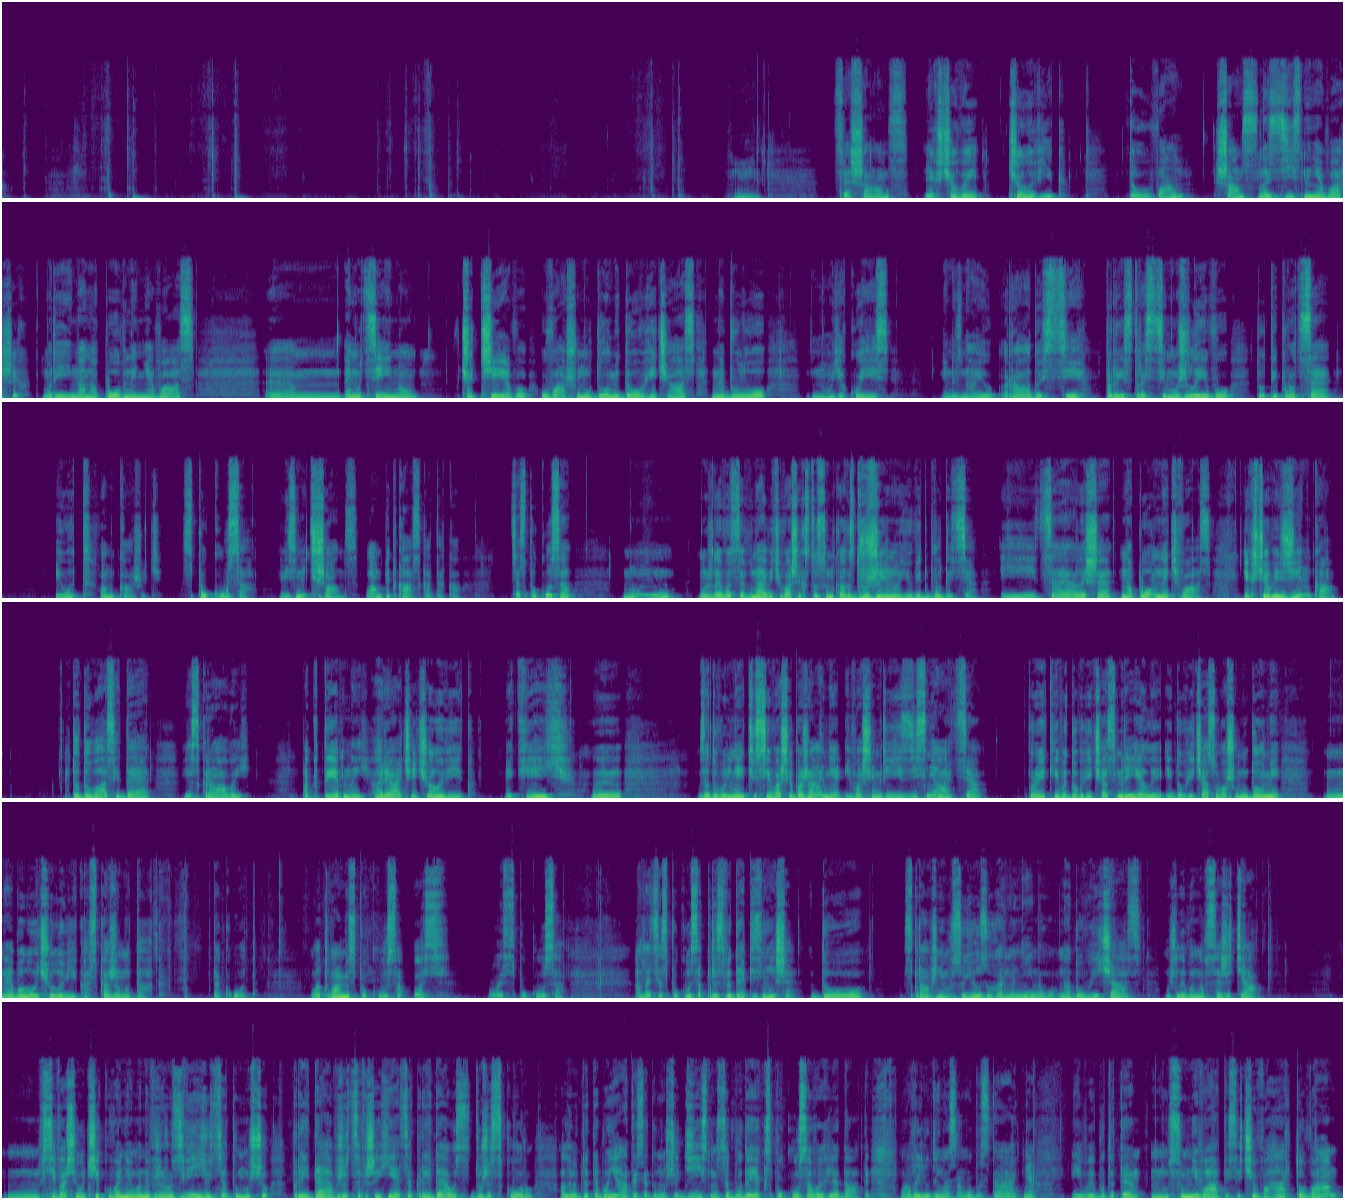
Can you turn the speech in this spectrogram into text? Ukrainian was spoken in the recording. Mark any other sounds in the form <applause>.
Це шанс. Якщо ви чоловік, то вам шанс на здійснення ваших мрій, на наповнення вас ем, емоційно, чуттєво. У вашому домі довгий час не було ну, якоїсь, я не знаю, радості, пристрасті, можливо, тут і про це. І от вам кажуть: спокуса, візьміть шанс, вам підказка така. Ця спокуса, ну, можливо, це навіть у ваших стосунках з дружиною відбудеться. І це лише наповнить вас. Якщо ви жінка, то до вас іде яскравий, активний, гарячий чоловік, який е, задовольнить усі ваші бажання і ваші мрії здійсняться, про які ви довгий час мріяли, і довгий час у вашому домі не було чоловіка, скажімо так. Так от, от вам і спокуса. Ось, ось спокуса. Але ця спокуса призведе пізніше до справжнього союзу, гармонійного на довгий час, можливо, на все життя. Всі ваші очікування вони вже розвіються, тому що прийде, вже це вже є, це прийде ось дуже скоро. Але ви будете боятися, тому що дійсно це буде як спокуса виглядати. А ви людина самодостатня, і ви будете ну, сумніватися, чи варто вам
